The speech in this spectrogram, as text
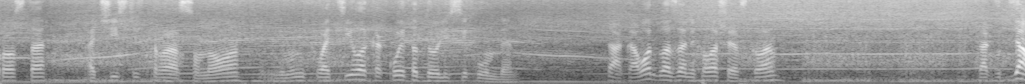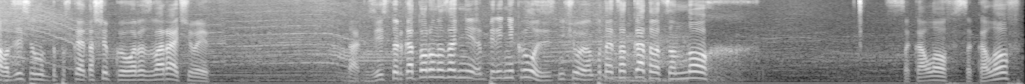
просто очистить трассу, но ему не хватило какой-то доли секунды. Так, а вот глазами Холошевского. Так, вот, да, вот здесь он допускает ошибку, его разворачивает. Так, здесь только Тору на заднее, переднее крыло, здесь ничего. Он пытается откатываться, но... Соколов, Соколов...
